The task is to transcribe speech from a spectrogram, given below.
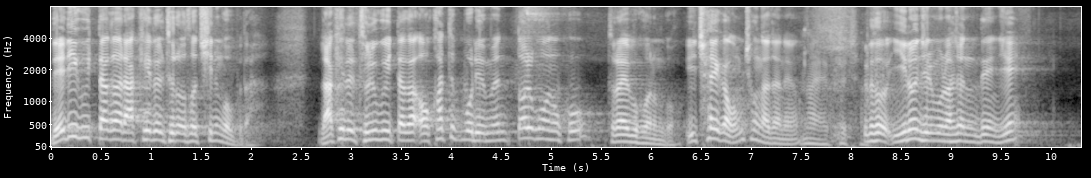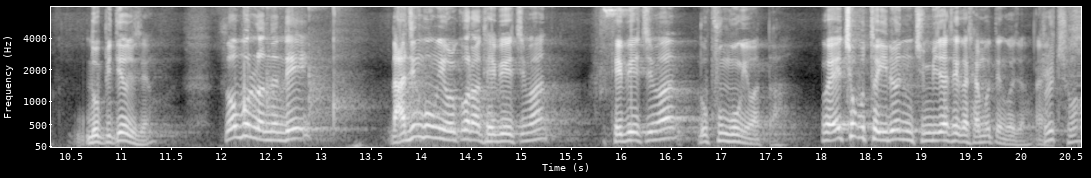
내리고 있다가 라켓을 들어서 치는 것보다 라켓을 들고 있다가 어, 카트볼이 오면 떨궈 놓고 드라이브 거는 거. 이 차이가 엄청 나잖아요. 네, 그렇죠. 그래서 이런 질문을 하셨는데 이제 높이 띄워주세요. 서브를 넣는데 낮은 공이 올 거라 대비했지만 대비했지만 높은 공이 왔다. 그러니까 애초부터 이런 준비 자세가 잘못된 거죠. 네. 그렇죠.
